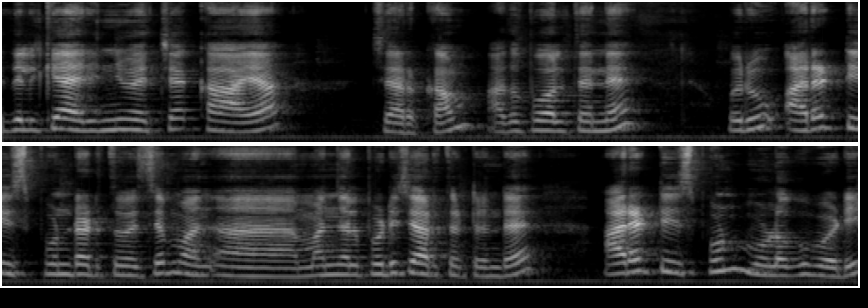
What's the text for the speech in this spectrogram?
ഇതിലേക്ക് അരിഞ്ഞു വെച്ച കായ ചേർക്കാം. അതുപോലെ തന്നെ ഒരു അര ടീസ്പൂണിന്റെ അടുത്ത് വെച്ച് മഞ്ഞൾപ്പൊടി ചേർത്തിട്ടുണ്ട്. അര ടീസ്പൂൺ മുളക് പൊടി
